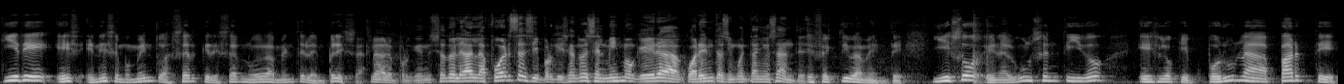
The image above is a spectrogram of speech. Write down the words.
quiere es en ese momento hacer crecer nuevamente la empresa. Claro, porque ya no le dan las fuerzas y porque ya no es el mismo que era 40 o 50 años antes. Efectivamente. Y eso en algún sentido es lo que por una parte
